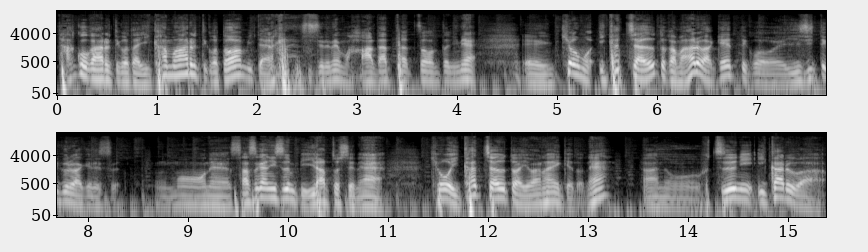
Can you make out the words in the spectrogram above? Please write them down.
タコがあるってことはイカもあるってこと？みたいな感じでね。もう腹立つ本当にね、えー、今日もイカっちゃう？とかもあるわけ？ってこういじってくるわけです。もうねさすがにすんぴイラッとしてね。今日怒っちゃうとは言わないけどね。あの普通に怒るは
